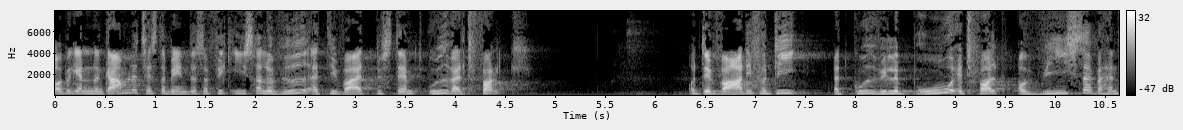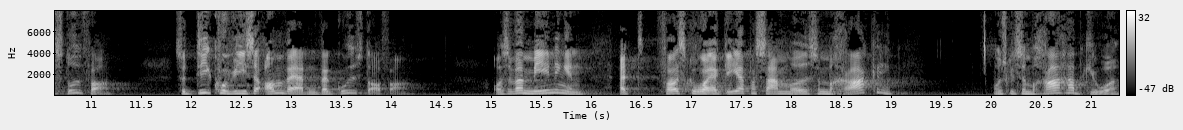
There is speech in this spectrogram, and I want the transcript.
Op igennem den gamle testamente, så fik Israel at vide, at de var et bestemt udvalgt folk. Og det var de, fordi at Gud ville bruge et folk og vise, hvad han stod for. Så de kunne vise omverdenen, hvad Gud står for. Og så var meningen, at folk skulle reagere på samme måde, som Rakel, undskyld, som Rahab gjorde,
